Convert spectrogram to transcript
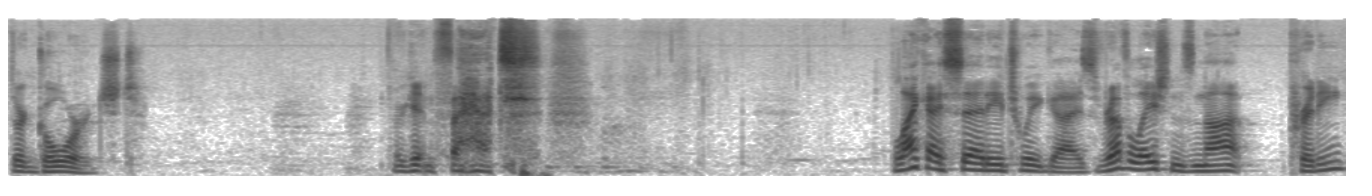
They're gorged. They're getting fat. like I said each week, guys, Revelation's not pretty.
